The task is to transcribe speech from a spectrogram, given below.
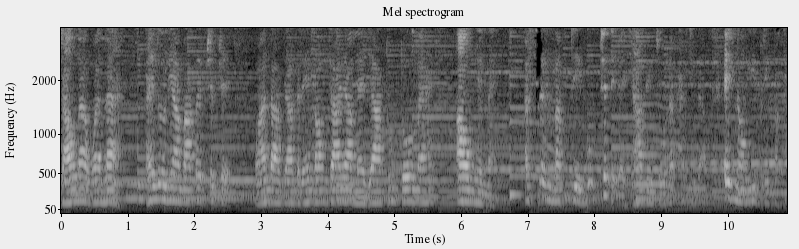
ရောင်းတဲ့ဝန်လန်းဘယ်လိုနေရာမှာပဲဖြစ်ဖြစ် ဝမ်းသာကြတဲ့ကောင်းကြားရမယ်ယာတူတိုးမယ်အောင်မြင်မယ်အစင်မပြေဘူးဖြစ်နေတဲ့ယာတီကြိုလက်ခံကြည့်တာအိမ်တော်ကြီးပြိပခါ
